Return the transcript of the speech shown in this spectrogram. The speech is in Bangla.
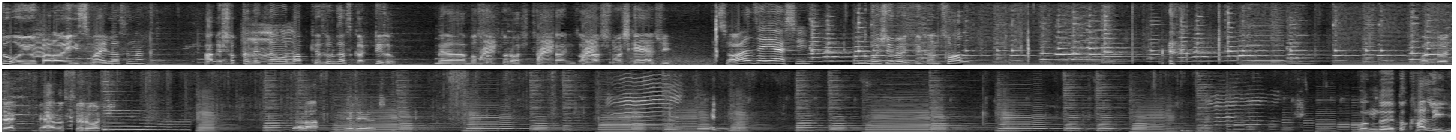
কিন্তু ওই পাড়া ওই ইসমাইল আছে না? আগের সপ্তাহে দেখলাম আমার বাপ খেজুর গাছ কাটছিল। মেলা বছর তো রস ঠান্ডা চল রস মাস খেয়ে আসি। চল যাই আসি। কিন্তু বসে রয়েছি কেন? চল। বন্ধু দেখ ভ্যান হচ্ছে রস। দাঁড়া বেড়ে আসি। বন্ধু এ তো খালি।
